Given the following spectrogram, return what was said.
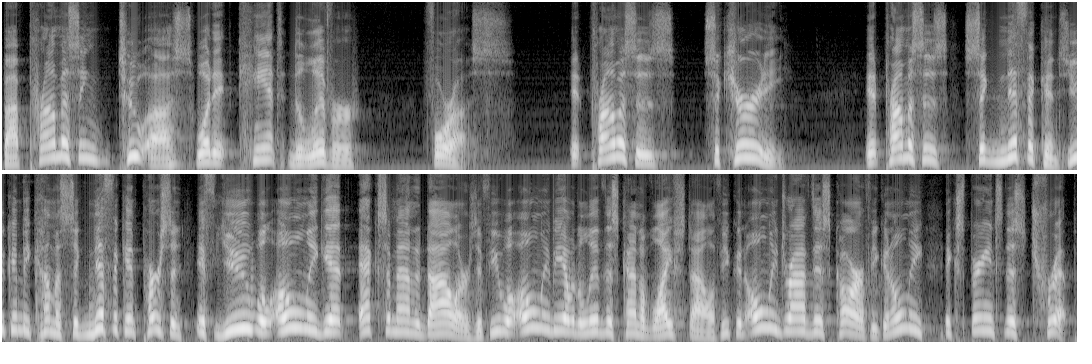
by promising to us what it can't deliver for us. It promises security. It promises significance. You can become a significant person if you will only get X amount of dollars, if you will only be able to live this kind of lifestyle, if you can only drive this car, if you can only experience this trip.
